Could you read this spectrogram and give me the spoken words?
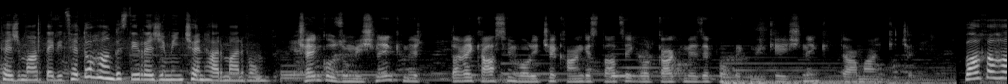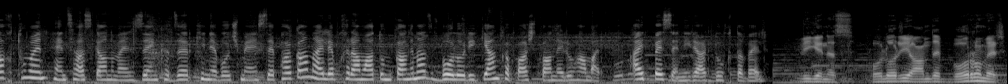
թեժ մարտերից հետո հանգստի ռեժիմին չեն հարմարվում։ Չենք ուզում իջնենք, մեր տղեկ ասին, որ իջեք հանգստացեք, որ կակ մեզ է փոխեք, մենք է իջնենք, դա համար ինքի չէ։ Վախը հաղթում են, հենց հասկանում են զենքը ձերքին է ոչ միայն սեփական, այլև խրամատում կանգնած բոլորի կյանքը պաշտպանելու համար։ Այդպես են իրար դուխ տվել։ Վիգենս բոլորի անդեպ բոռում էր։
